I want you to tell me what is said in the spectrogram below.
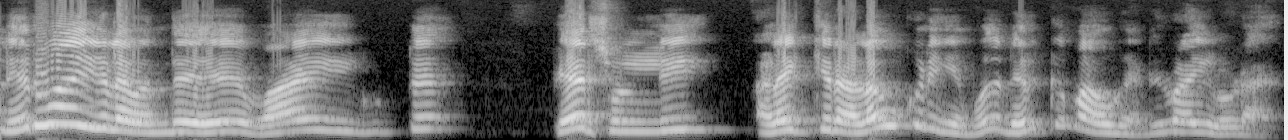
நிர்வாகிகளை வந்து வாய் விட்டு பேர் சொல்லி அழைக்கிற அளவுக்கு நீங்க முதல் நெருக்கமாகுங்க நிர்வாகிகளோட.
